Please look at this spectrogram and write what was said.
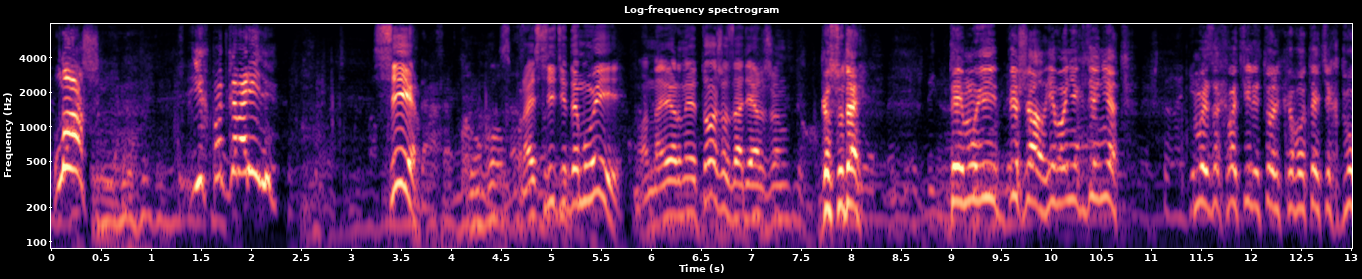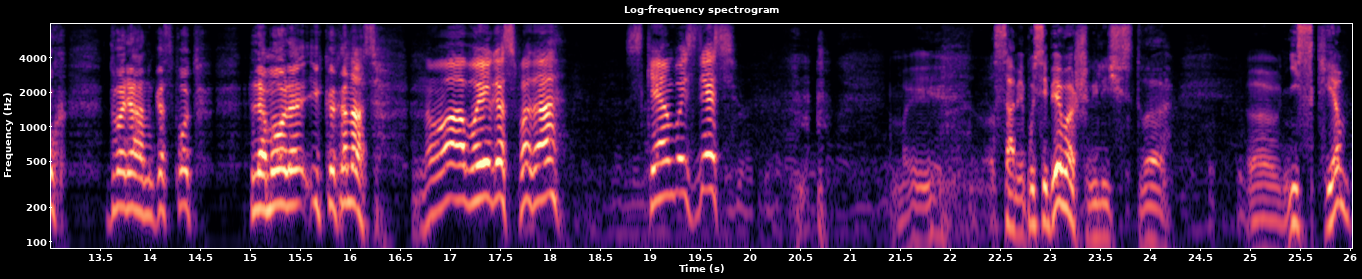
Ложь! Их подговорили. Сир, спросите Демуи. Он, наверное, тоже задержан. Государь, Демуи бежал, его нигде нет. Мы захватили только вот этих двух дворян, господ Лямоля и Коконаса. Ну, а вы, господа, с кем вы здесь? Мы сами по себе, Ваше Величество, э, ни с кем.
